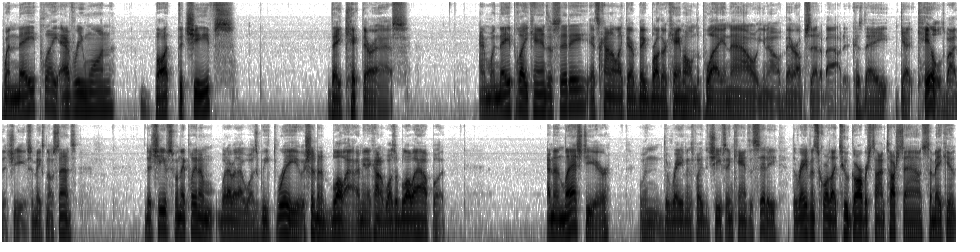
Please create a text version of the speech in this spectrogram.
when they play everyone but the Chiefs, they kick their ass. And when they play Kansas City, it's kind of like their big brother came home to play, and now, you know, they're upset about it because they get killed by the Chiefs. It makes no sense. The Chiefs, when they played them, whatever that was, week three, it should have been a blowout. I mean, it kind of was a blowout, but. And then last year, when the Ravens played the Chiefs in Kansas City, the Ravens scored like two garbage time touchdowns to make it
